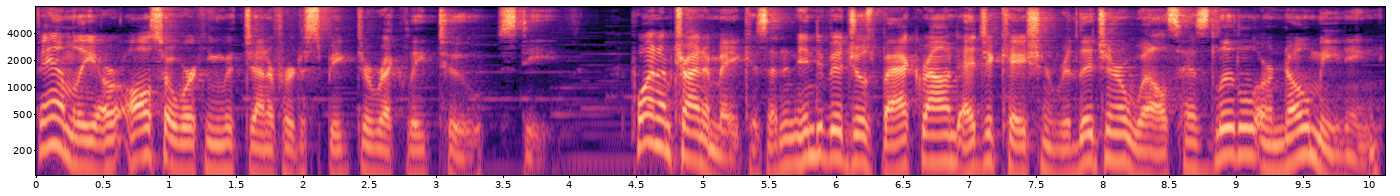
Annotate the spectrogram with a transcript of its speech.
family are also working with Jennifer to speak directly to Steve. The point I'm trying to make is that an individual's background, education, religion, or wealth has little or no meaning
